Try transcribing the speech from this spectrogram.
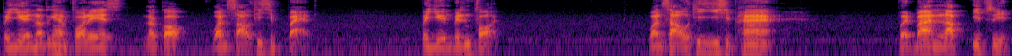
ไปเยือนนอตติงแฮมฟอร์เรสแล้วก็วันเสาร์ที่ 18 ไปเยือนเบรนท์ฟอร์ด วันเสาร์ที่ 25 เปิดบ้านรับอิฟสวิต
